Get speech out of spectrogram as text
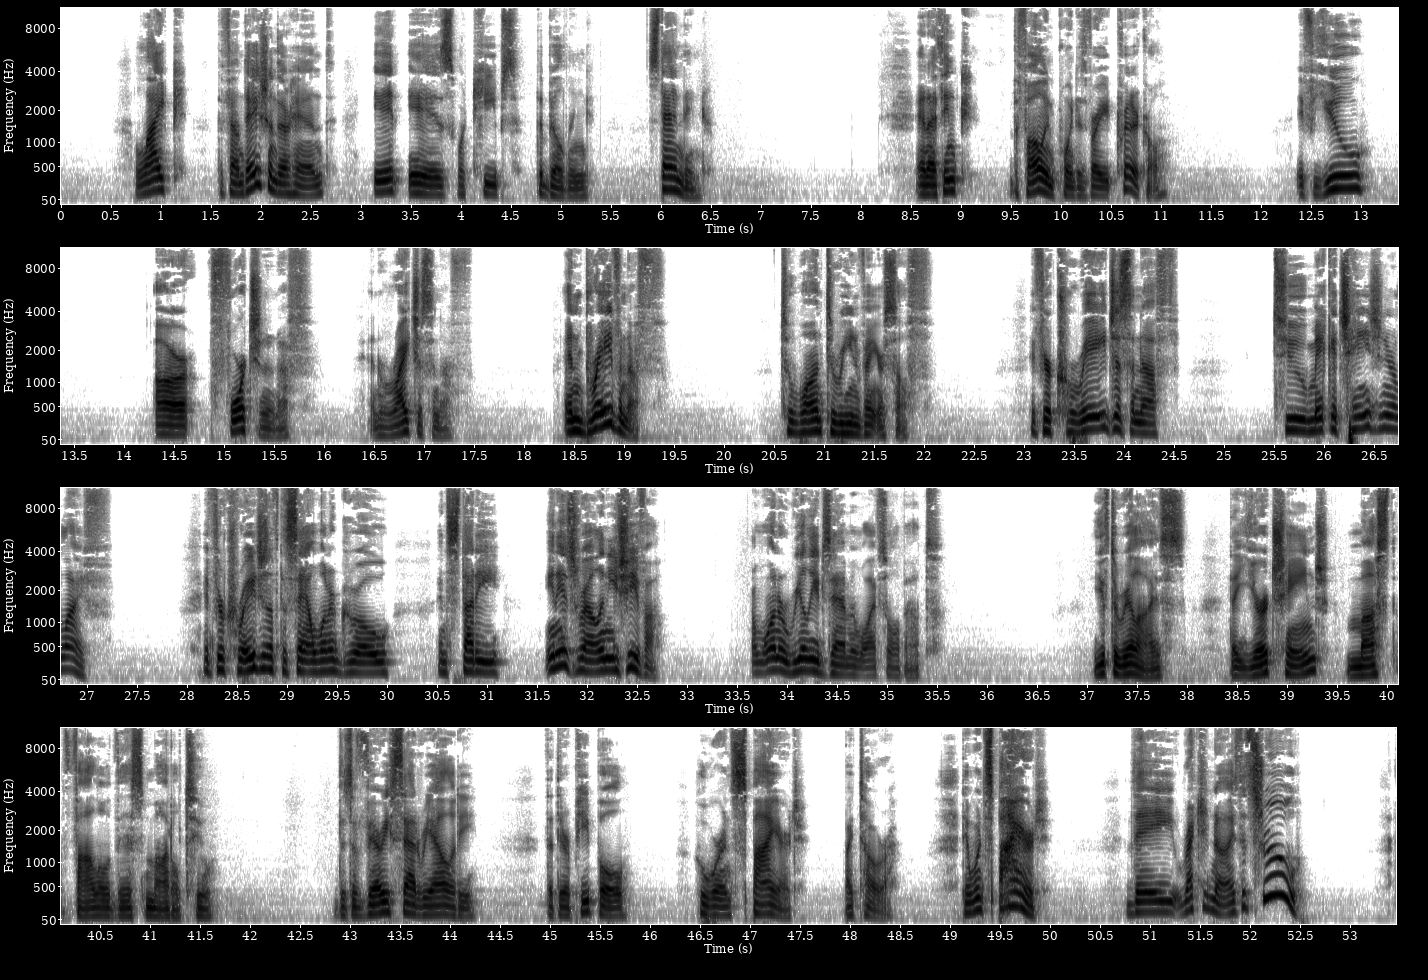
Like the foundation in their hand, it is what keeps the building standing. And I think the following point is very critical. If you are fortunate enough and righteous enough and brave enough to want to reinvent yourself, if you're courageous enough to make a change in your life, if you're courageous enough to say, I want to grow and study in Israel in yeshiva, I want to really examine what life's all about. You have to realize that your change must follow this model too there's a very sad reality that there are people who were inspired by Torah. They were inspired. They recognized it's true.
